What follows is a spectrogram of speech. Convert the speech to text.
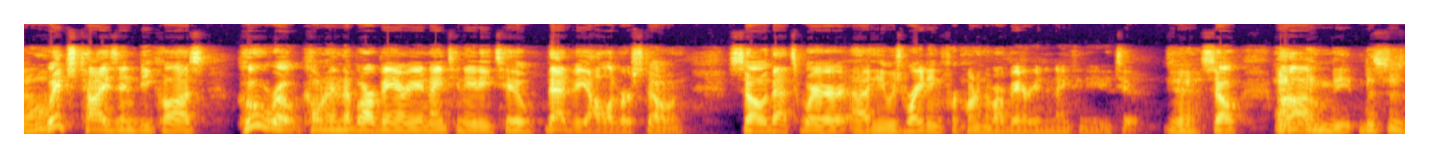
Oh. which ties in because who wrote Conan the Barbarian in 1982? That'd be Oliver Stone. So that's where uh, he was writing for Conan the Barbarian in 1982. Yeah. So, and, um, and the, this is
